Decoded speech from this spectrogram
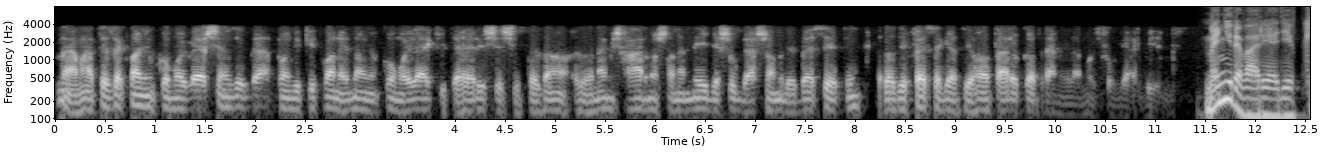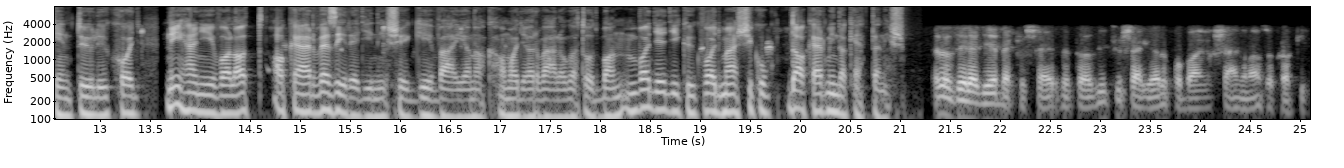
Nem, hát ezek nagyon komoly versenyzők, de hát mondjuk itt van egy nagyon komoly lelki teher is, és itt ez a, ez a nem is hármas, hanem négyes ugrás, amiről beszéltünk, ez azért feszegeti a határokat, remélem, hogy fogják bírni. Mennyire várja egyébként tőlük, hogy néhány év alatt akár vezéregyéniséggé váljanak a magyar válogatottban, vagy egyikük, vagy másikuk, de akár mind a ketten is? Ez azért egy érdekes helyzet. Az ifjúsági Európa bajnokságon azok, akik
